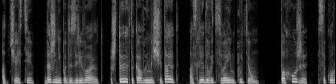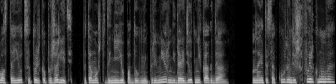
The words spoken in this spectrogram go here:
отчасти, даже не подозревают, что их таковыми считают, а следовать своим путем. Похоже, Сакуру остается только пожалеть, потому что до нее подобный пример не дойдет никогда. На это Сакура лишь фыркнула,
